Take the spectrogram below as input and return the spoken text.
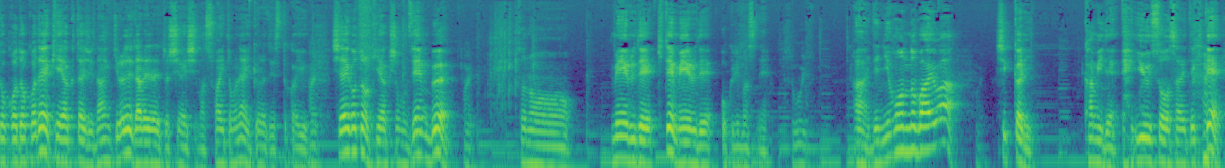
どこどこで契約体重何キロで誰々と試合します？ファイトマネーはいくらです？とかいうはい。試合ごとの契約書も全部はい。そのメールで来てメールで送りますね。すごい。はい。で日本の場合はしっかり紙で 郵送されてきて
